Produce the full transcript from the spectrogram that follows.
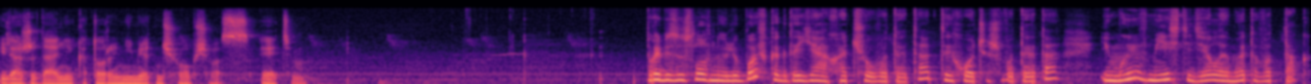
Или ожиданий, которые не имеют ничего общего с этим? Про безусловную любовь, когда я хочу вот это, ты хочешь вот это, и мы вместе делаем это вот так.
